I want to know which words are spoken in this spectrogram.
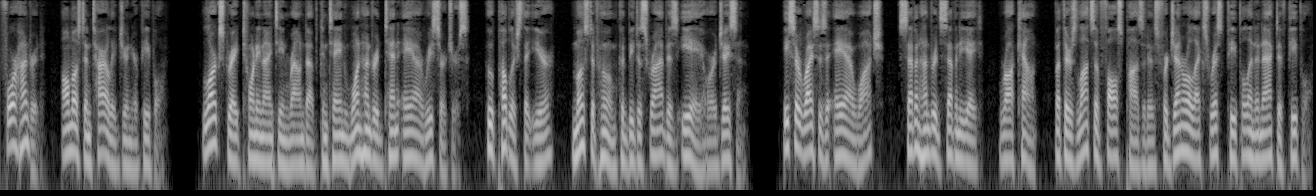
400, almost entirely junior people. Lark's Great 2019 Roundup contained 110 AI researchers, who published that year, most of whom could be described as EA or adjacent. Issa Rice's AI Watch, 778, raw count, but there's lots of false positives for general X risk people and inactive people.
